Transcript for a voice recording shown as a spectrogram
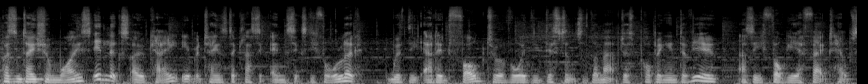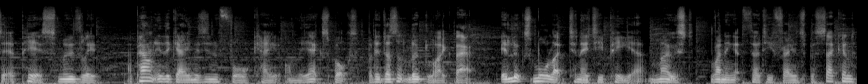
Presentation wise, it looks okay, it retains the classic N64 look, with the added fog to avoid the distance of the map just popping into view, as the foggy effect helps it appear smoothly. Apparently the game is in 4K on the Xbox, but it doesn't look like that. It looks more like 1080p at most, running at 30 frames per second,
